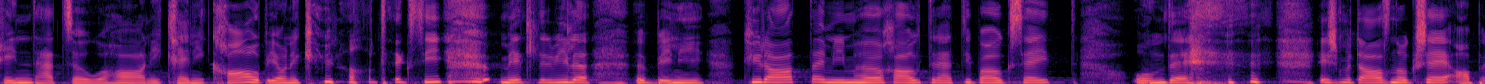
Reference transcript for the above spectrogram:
Kind hat sollen haben, ich keine gehabt, bin auch nicht geheiratet Mittlerweile bin ich geheiratet, in meinem Hochalter, hätte ich bald gesagt. Und äh, ist mir das noch geschehen, aber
